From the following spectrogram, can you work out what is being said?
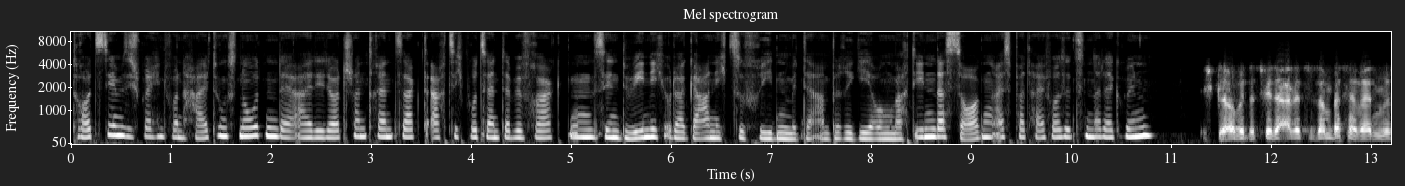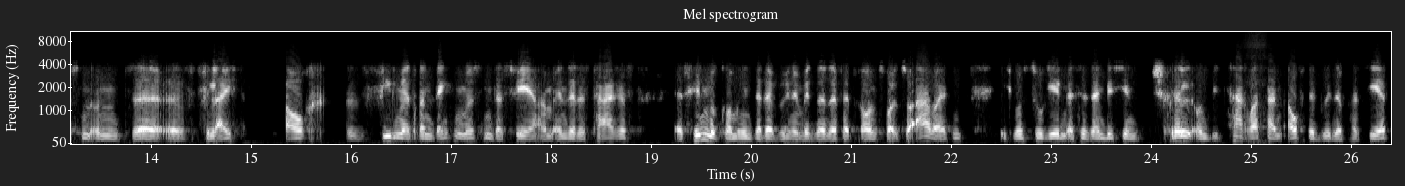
Trotzdem, Sie sprechen von Haltungsnoten. Der ARD Deutschland-Trend sagt, 80 Prozent der Befragten sind wenig oder gar nicht zufrieden mit der Ampelregierung. Macht Ihnen das Sorgen als Parteivorsitzender der Grünen? Ich glaube, dass wir da alle zusammen besser werden müssen und äh, vielleicht auch viel mehr daran denken müssen, dass wir am Ende des Tages es hinbekommen, hinter der Bühne miteinander vertrauensvoll zu arbeiten. Ich muss zugeben, es ist ein bisschen schrill und bizarr, was dann auf der Bühne passiert.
